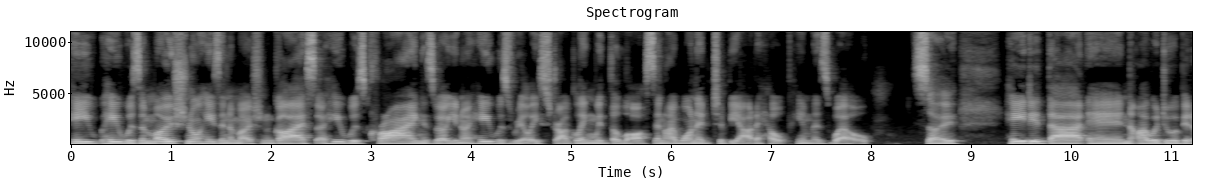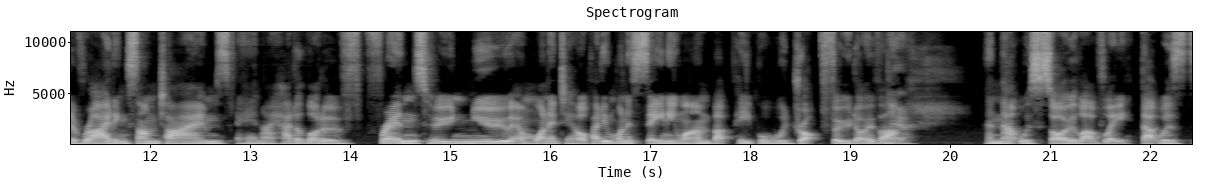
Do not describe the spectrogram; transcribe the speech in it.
he he was emotional he's an emotional guy so he was crying as well you know he was really struggling with the loss and i wanted to be able to help him as well so he did that and i would do a bit of writing sometimes and i had a lot of friends who knew and wanted to help i didn't want to see anyone but people would drop food over Yeah. and that was so lovely. That was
